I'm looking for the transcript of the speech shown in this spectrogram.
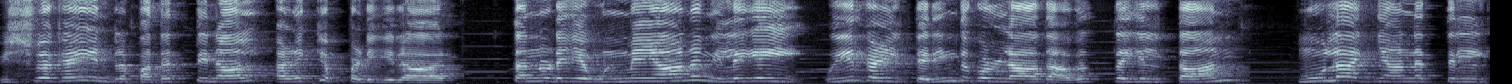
விஸ்வகை என்ற பதத்தினால் அழைக்கப்படுகிறார். தன்னுடைய உண்மையான நிலையை உயிர்கள் தெரிந்து கொள்ளாத அவஸ்தையில் தான் மூலா ஞானத்தில்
